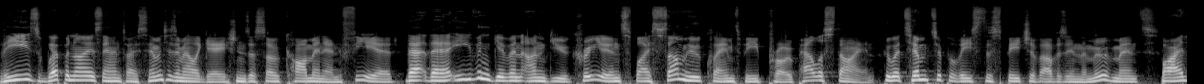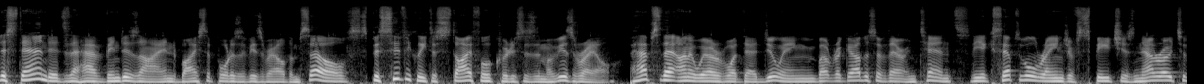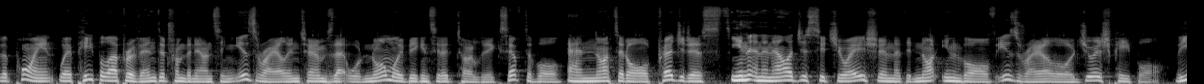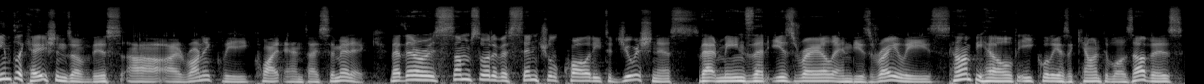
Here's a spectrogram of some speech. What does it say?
These weaponized anti-Semitism allegations are so common and feared that they're even given undue credence by some who claim to be pro-Palestine, who attempt to police the speech of others in the movement by the standards that have been designed by supporters of Israel themselves, specifically to stifle criticism of Israel. Perhaps they're unaware of what they're doing, but regardless of their intent, the acceptable range of speech is narrowed to the point where people are prevented from denouncing Israel in terms that would normally be considered totally acceptable and not at all prejudiced in an analogous situation that did not involve Israel or Jewish people. The implications of this are ironically quite anti-Semitic. That there is some sort of essential quality to Jewishness that means that Israel and Israelis can't be held equally as accountable as others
